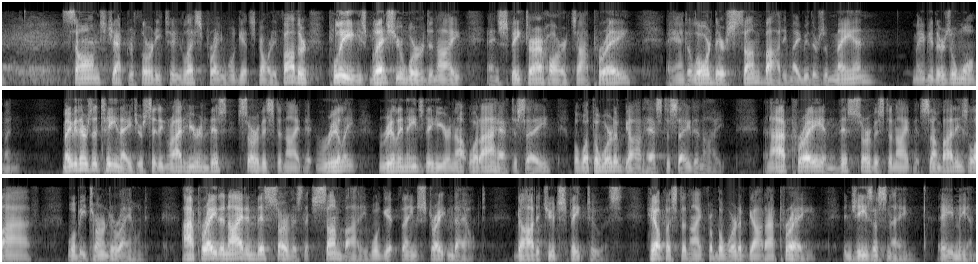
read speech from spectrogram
Psalms chapter 32. Let's pray. We'll get started. Father, please bless your word tonight and speak to our hearts. I pray. And uh, Lord, there's somebody, maybe there's a man, maybe there's a woman, maybe there's a teenager sitting right here in this service tonight that really, really needs to hear not what I have to say, but what the Word of God has to say tonight. And I pray in this service tonight that somebody's life will be turned around. I pray tonight in this service that somebody will get things straightened out. God, that you'd speak to us. Help us tonight from the Word of God, I pray. In Jesus' name, amen.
